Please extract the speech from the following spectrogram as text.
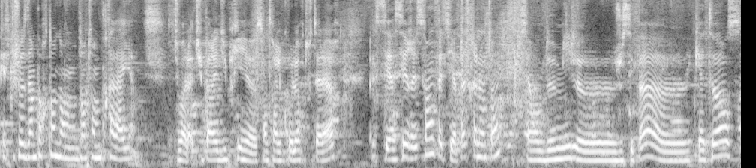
quelque chose d'important dans, ton travail Tu tu parlais du prix euh, Central Color tout à l'heure. C'est assez récent, en fait, il y a pas très longtemps. C'est en 2000, euh, je sais pas, euh, 14.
